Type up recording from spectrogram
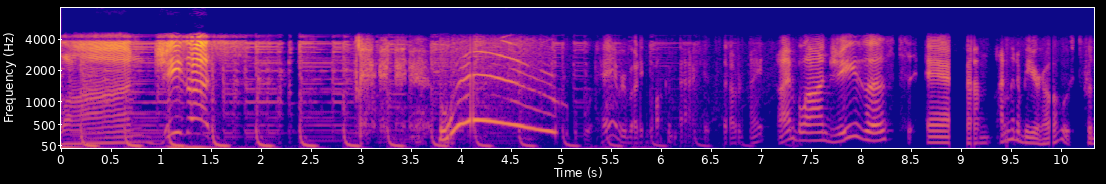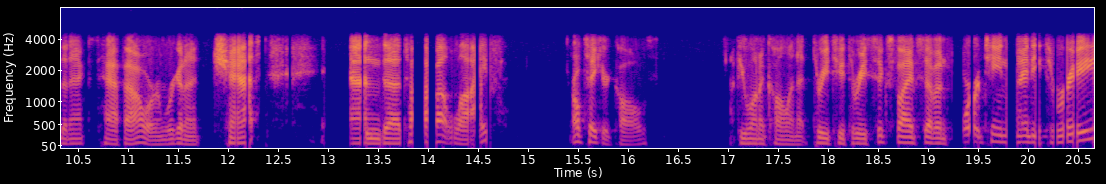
Blond Jesus. Woo! Hey, everybody, welcome back. It's Saturday night. I'm Blond Jesus, and um, I'm going to be your host for the next half hour, and we're going to chat and uh, talk about life. I'll take your calls. If you want to call in at 323 657 1493,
